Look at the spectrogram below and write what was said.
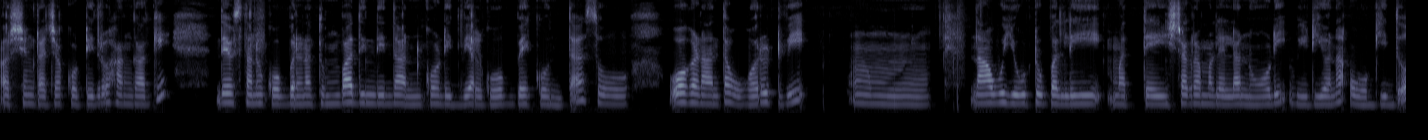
ಅರ್ಶಂಗೆ ರಜಾ ಕೊಟ್ಟಿದ್ರು. ಹಾಗಾಗಿ ದೇವಸ್ಥಾನಕ್ಕೆ ಹೋಗಿ ಬರೋಣ ತುಂಬ ದಿನದಿಂದ ಅಂದ್ಕೊಂಡಿದ್ವಿ ಅಲ್ಲಿಗೆ ಹೋಗಬೇಕು ಅಂತ. ಸೊ, ಹೋಗೋಣ ಅಂತ ಹೊರಟ್ವಿ. ನಾವು ಯೂಟ್ಯೂಬಲ್ಲಿ ಮತ್ತು ಇನ್ಸ್ಟಾಗ್ರಾಮಲ್ಲೆಲ್ಲ ನೋಡಿ ವಿಡಿಯೋನ ಹೋಗಿದ್ದು.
